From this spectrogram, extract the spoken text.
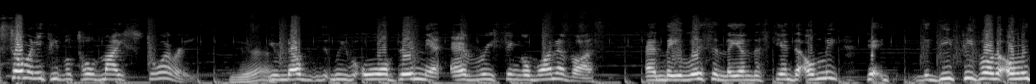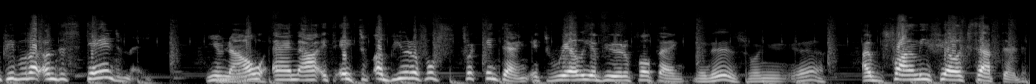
so many people told my story. Yeah. You know, we've all been there, every single one of us. And they listen, they understand. The only, the, the, these people are the only people that understand me, you know? And uh, it's, it's a beautiful freaking thing. It's really a beautiful thing. It is when you, yeah. I finally feel accepted.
